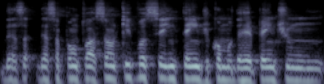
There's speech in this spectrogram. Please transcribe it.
dessa, dessa pontuação? O que você entende como, de repente, um.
